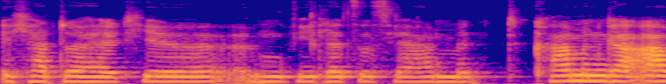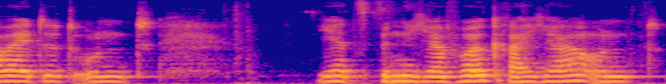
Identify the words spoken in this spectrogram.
ich hatte halt hier irgendwie letztes Jahr mit Carmen gearbeitet und jetzt bin ich erfolgreicher und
